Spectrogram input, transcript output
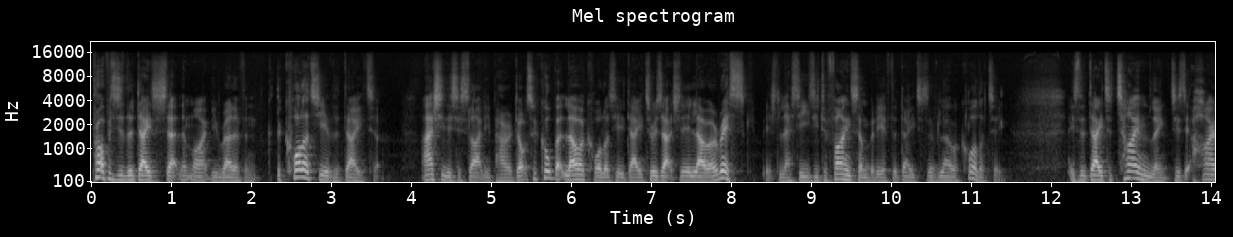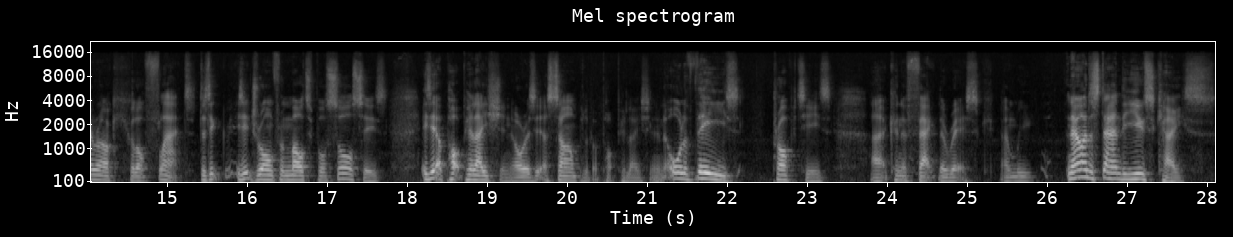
Properties of the data set that might be relevant. The quality of the data. Actually, this is slightly paradoxical, but lower quality data is actually lower risk. It's less easy to find somebody if the data is of lower quality. Is the data time linked? Is it hierarchical or flat? Does it, is it drawn from multiple sources? Is it a population or is it a sample of a population? And all of these properties uh, can affect the risk. And we now understand the use case.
